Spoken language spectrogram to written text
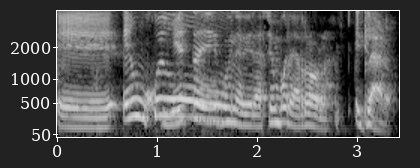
Eh, es un juego. Y esto es una violación por error. Eh, Claro.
